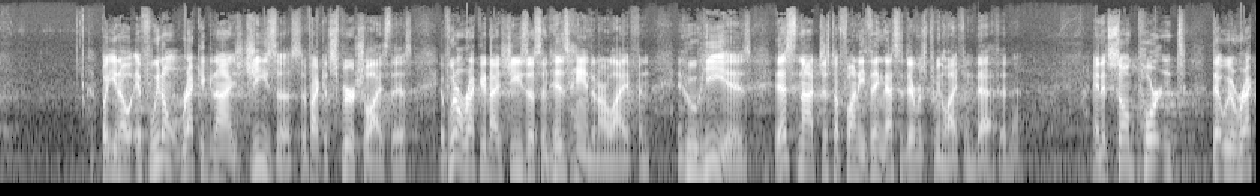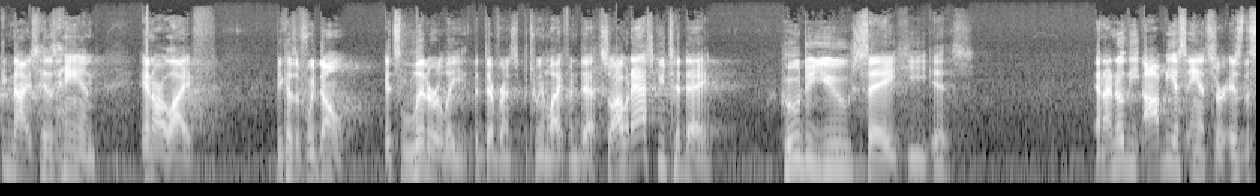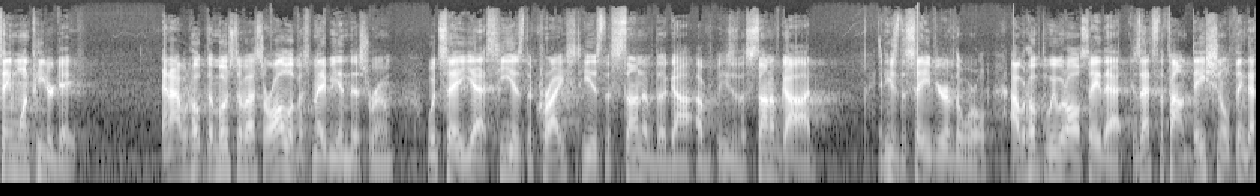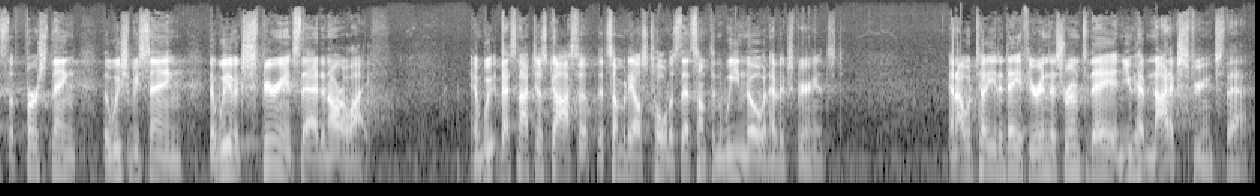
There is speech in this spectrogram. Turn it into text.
but you know, if we don't recognize Jesus, if I could spiritualize this, if we don't recognize Jesus and his hand in our life and, and who he is, that's not just a funny thing, that's the difference between life and death, isn't it? And it's so important that we recognize his hand in our life because if we don't, it's literally the difference between life and death. So I would ask you today, who do you say he is? And I know the obvious answer is the same one Peter gave. And I would hope that most of us, or all of us maybe in this room, would say, yes, he is the Christ, he is the Son of the God, of, he's the Son of God, and he's the Savior of the world. I would hope that we would all say that because that's the foundational thing. That's the first thing that we should be saying that we have experienced that in our life. And we, that's not just gossip that somebody else told us, that's something we know and have experienced. And I would tell you today, if you're in this room today and you have not experienced that,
